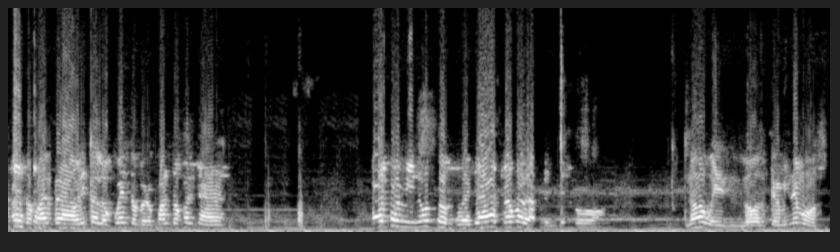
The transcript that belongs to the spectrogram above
¿Cuánto falta? Ahorita lo cuento, pero ¿cuánto falta? Cuatro minutos, güey, ya acaba la pendejo. No, güey, lo terminemos.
